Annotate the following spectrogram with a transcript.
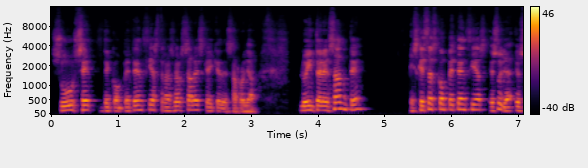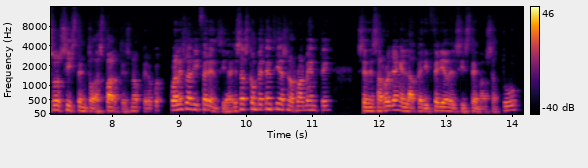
su set de competencias transversales que hay que desarrollar. Lo interesante es que esas competencias, eso ya, eso existe en todas partes, ¿no? Pero ¿cuál es la diferencia? Esas competencias normalmente se desarrollan en la periferia del sistema. O sea, tú,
